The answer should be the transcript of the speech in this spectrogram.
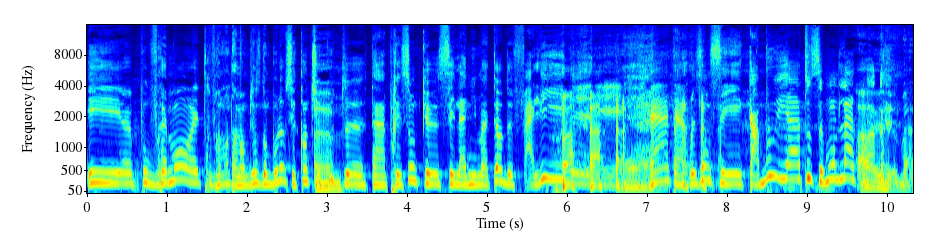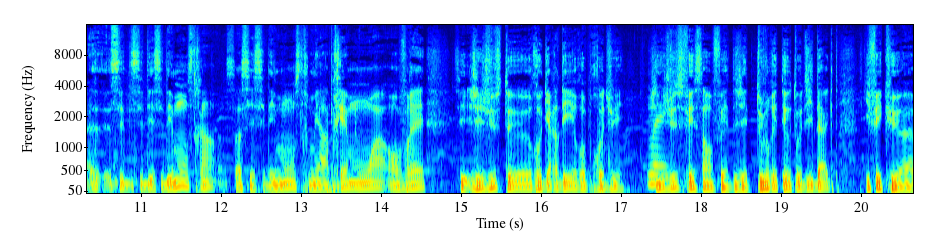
Et euh, pour vraiment être vraiment dans l'ambiance d'Ombolo Parce que quand tu Euh. écoutes, euh, t'as l'impression que c'est l'animateur de Fali, hein, t'as l'impression que c'est Kabouya, tout ce monde-là, quoi. Ah, euh, bah, c'est c'est des, des monstres, hein. ça c'est c'est des monstres. Mais après moi, en vrai, j'ai juste euh, regardé et reproduit. Ouais. J'ai juste fait ça en fait. J'ai toujours été autodidacte, ce qui fait que euh,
